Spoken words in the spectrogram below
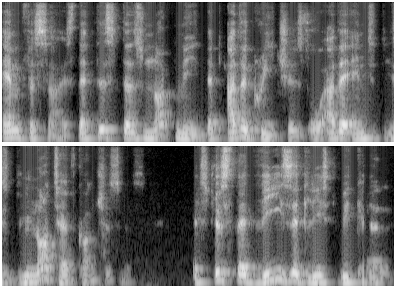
emphasize that this does not mean that other creatures or other entities do not have consciousness. It's just that these, at least, we can,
